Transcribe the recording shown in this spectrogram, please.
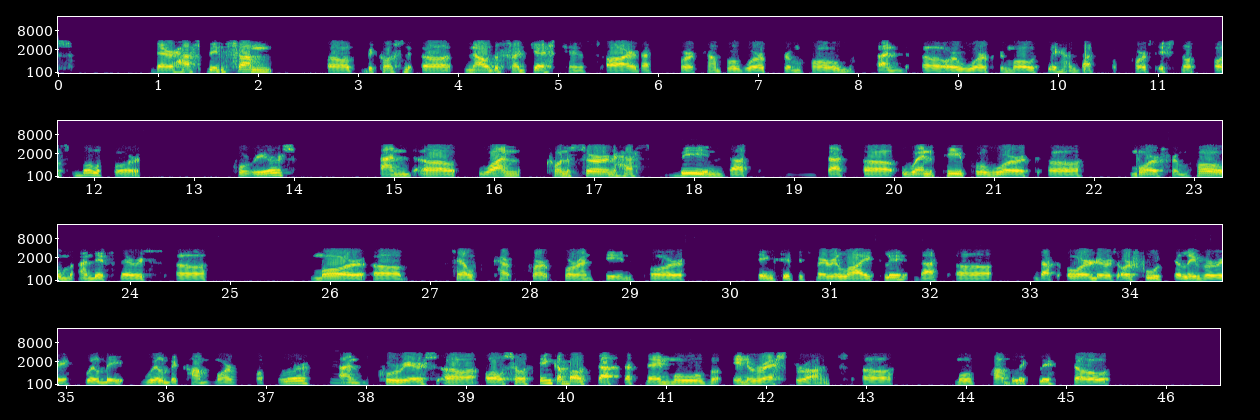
there has been some, uh, because uh, now the suggestions are that, for example, work from home and uh, or work remotely, and that of course is not possible for couriers. And uh, one concern has been that that uh, when people work more from home, and if there is uh, more uh, self quarantines or things, it is very likely that uh, that orders or food delivery will be will become more popular. Mm. And couriers uh, also think about that that they move in restaurants, uh, move publicly. So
